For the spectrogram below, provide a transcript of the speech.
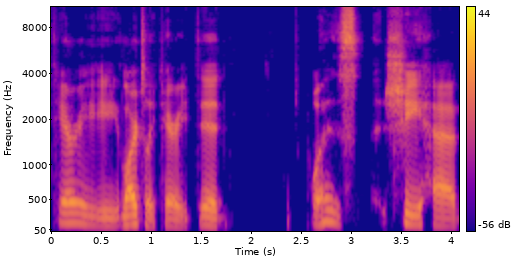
Terry, largely Terry, did was she had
